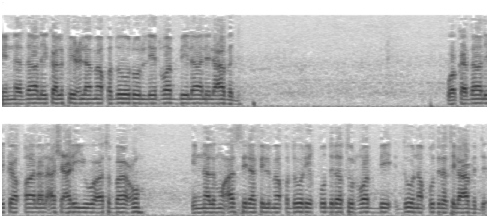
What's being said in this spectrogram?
إن ذلك الفعل مقدور للرب لا للعبد. وكذلك قال الأشعري وأتباعه إن المؤثر في المقدور قدرة الرب دون قدرة العبد.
